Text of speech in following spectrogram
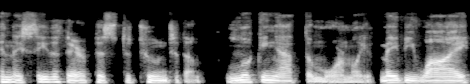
and they see the therapist attuned to them, looking at them warmly. Maybe why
